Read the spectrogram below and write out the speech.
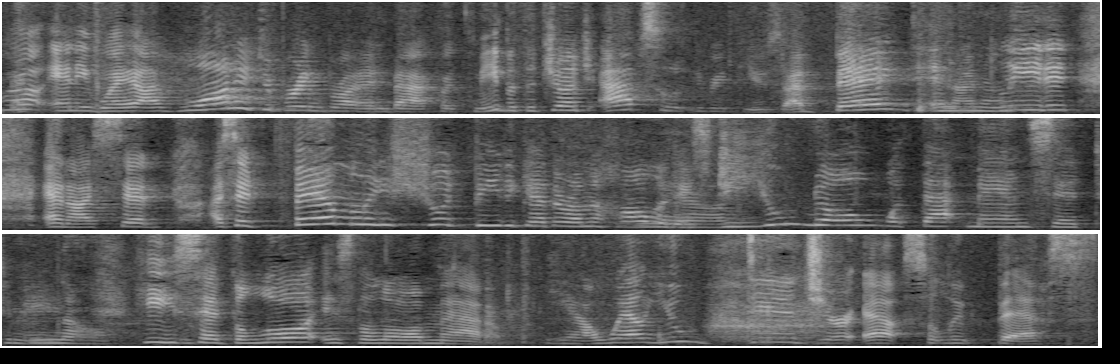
Well, anyway, I wanted to bring Brian back with me, but the judge absolutely refused. I begged and Mm-hmm. I pleaded, and I said, I said, families should be together on the holidays. Yeah. Do you know what that man said to me? No. He said, the law is the law, madam. Yeah, well, you did your absolute best.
